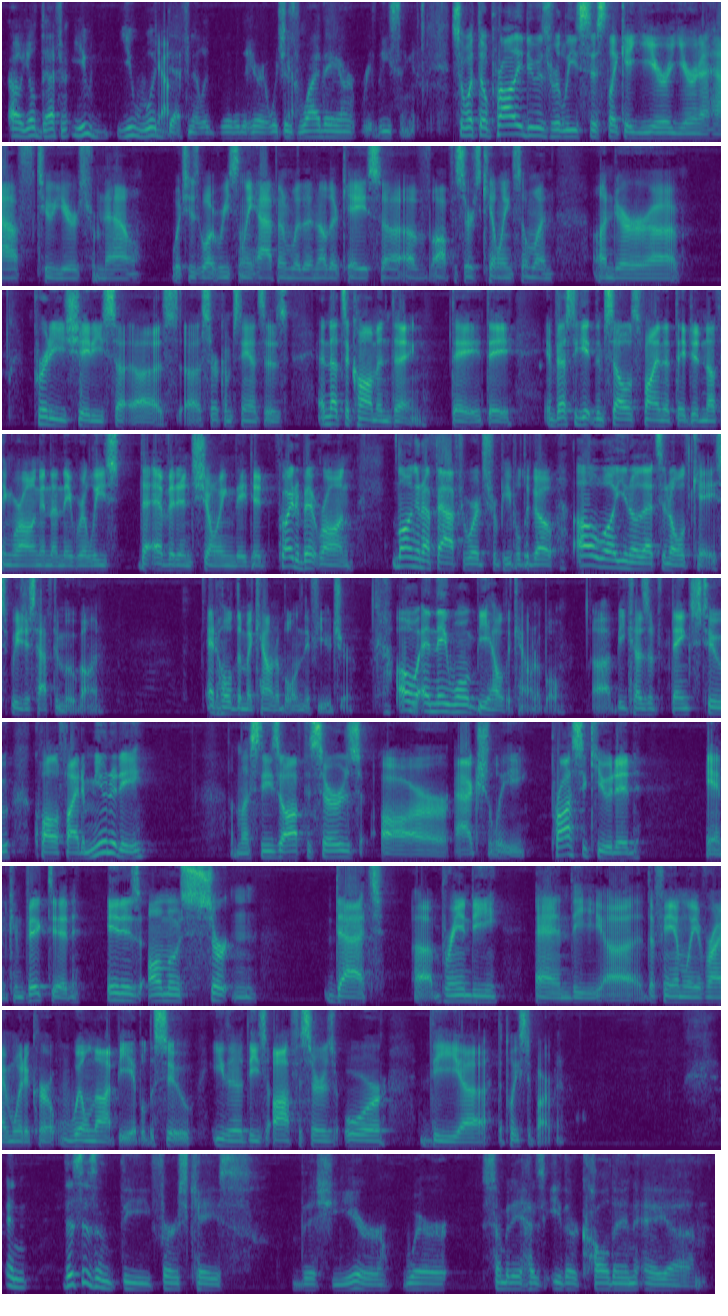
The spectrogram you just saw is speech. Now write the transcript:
Oh, you'll definitely you you would definitely be able to hear it, which is why they aren't releasing it. So what they'll probably do is release this like a year, year and a half, two years from now, which is what recently happened with another case uh, of officers killing someone under uh, pretty shady uh, uh, circumstances, and that's a common thing. They they investigate themselves, find that they did nothing wrong, and then they release the evidence showing they did quite a bit wrong. Long enough afterwards for people to go, oh well, you know that's an old case. We just have to move on and hold them accountable in the future. Oh, and they won't be held accountable uh, because of thanks to qualified immunity, unless these officers are actually prosecuted and convicted. It is almost certain that uh, Brandy and the uh, the family of Ryan Whitaker will not be able to sue either these officers or the uh, the police department. And this isn't the first case this year where somebody has either called in a um,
